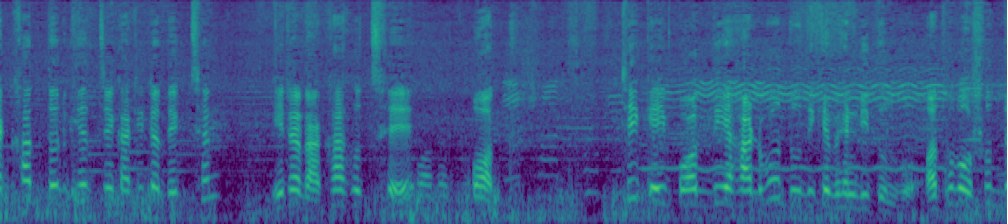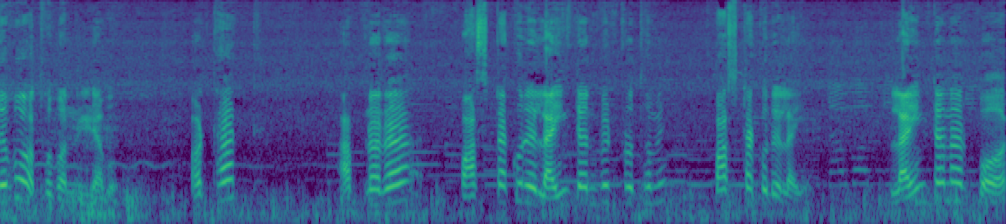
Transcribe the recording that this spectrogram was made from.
এক হাত দৈর্ঘ্যের যে কাঠিটা দেখছেন, এটা রাখা হচ্ছে পথ। ঠিক এই পথ দিয়ে হাঁটবো, দুদিকে ভেন্ডি তুলবো, অথবা ওষুধ দেবো, অথবা নিড়াবো। অর্থাৎ আপনারা পাঁচটা করে লাইন টানবেন প্রথমে, পাঁচটা করে লাইন। লাইন টানার পর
